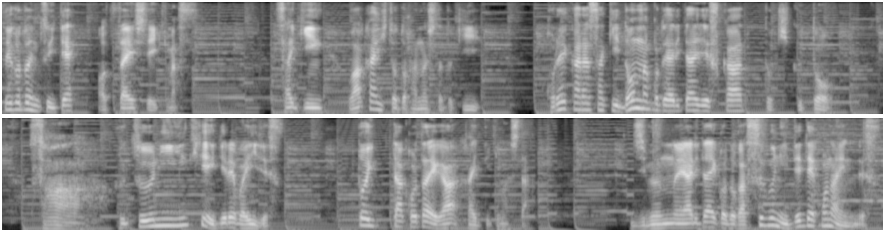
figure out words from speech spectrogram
ということについてお伝えしていきます。最近若い人と話した時これから先どんなことやりたいですかと聞くとさあ普通に生きていければいいですといった答えが返ってきました。自分のやりたいことがすぐに出てこないのです。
